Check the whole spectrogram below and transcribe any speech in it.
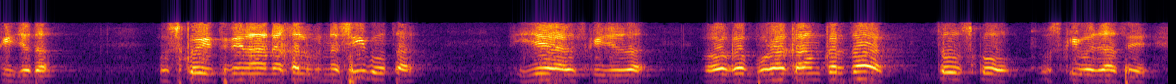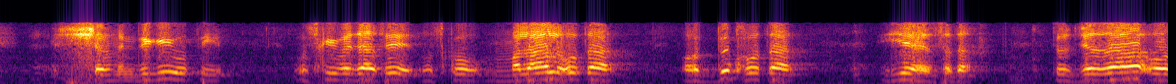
کی جزا۔ اس کو اطمینان قلب نصیب ہوتا ہے۔ یہ ہے اس کی جزا۔ اور اگر برا کام کرتا ہے تو اس کو اس کی وجہ سے شرمندگی ہوتی ہے۔ اس کی وجہ سے اس کو ملال ہوتا اور دکھ ہوتا یہ ہے سدا تو جزا اور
